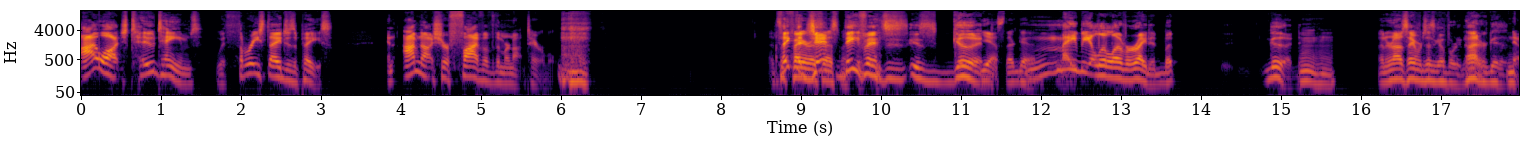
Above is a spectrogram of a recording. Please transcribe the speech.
I watched two teams with three stages apiece, and I'm not sure five of them are not terrible. I think the Jets' assessment. defense is, is good. Yes, they're good. Maybe a little overrated, but good. Mm-hmm. And they're not San Francisco 49er good. No.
